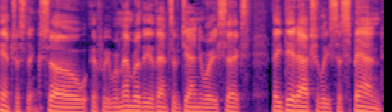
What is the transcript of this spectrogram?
Interesting. So, if we remember the events of January 6th, they did actually suspend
